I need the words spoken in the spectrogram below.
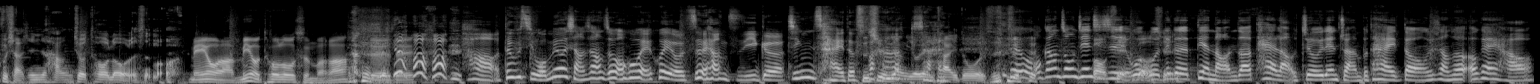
不小心好像就透露了什么？没有啦，没有透露什么啦。对对对，好，对不起，我没有想象中会会有这样子一个精彩的发展。资讯量有点太多了是是？对，我刚中间其实我我那个电脑你知道太老旧，有点转不太动，我就想说 OK 好。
